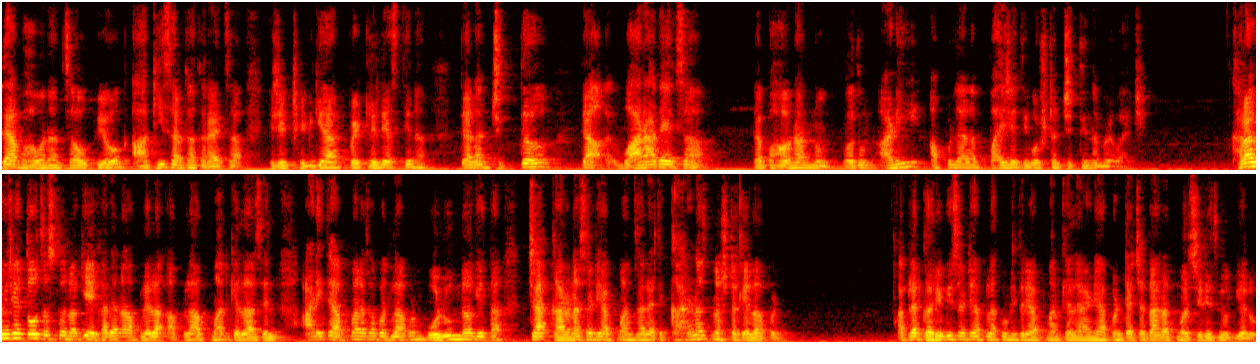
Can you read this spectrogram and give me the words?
त्या भावनांचा उपयोग आगीसारखा करायचा. ही जी ठिणगी आग पेटलेली असती ना त्याला जिद्द त्या वारा द्यायचा. त्या भावनांमधून आणि आपल्याला पाहिजे ती गोष्ट जिद्दीनं मिळवायची. खरा विजय तोच असतो ना की एखाद्यानं आपल्याला आपला अपमान केला असेल आणि त्या अपमानाचा बदला आपण बोलून न घेता ज्या कारणासाठी अपमान झालाय ते कारणच नष्ट केलं आपण. आपल्या गरिबीसाठी आपला कुणीतरी अपमान केला आणि आपण त्याच्या दारात मर्सिडीज घेऊन गेलो.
